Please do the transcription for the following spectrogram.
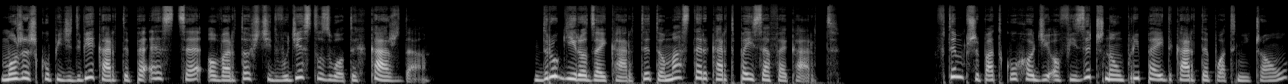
możesz kupić dwie karty PSC o wartości 20 zł każda. Drugi rodzaj karty to Mastercard PaySafe Card. W tym przypadku chodzi o fizyczną prepaid kartę płatniczą,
